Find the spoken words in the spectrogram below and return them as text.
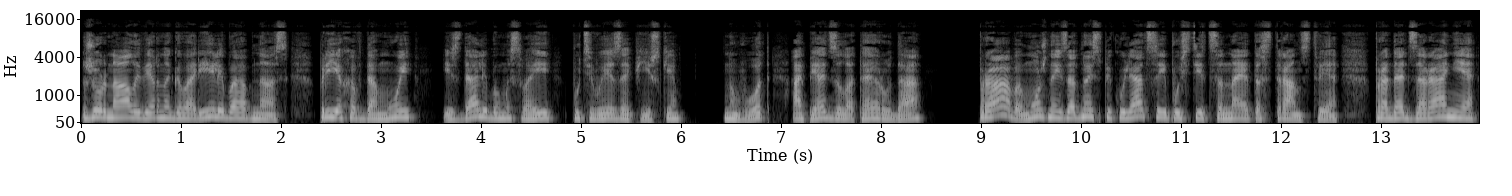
Журналы верно говорили бы об нас. Приехав домой, издали бы мы свои путевые записки. Ну вот, опять золотая руда. Право, можно из одной спекуляции пуститься на это странствие, продать заранее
